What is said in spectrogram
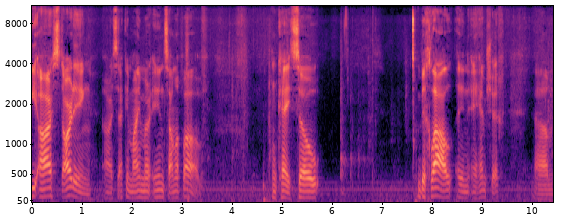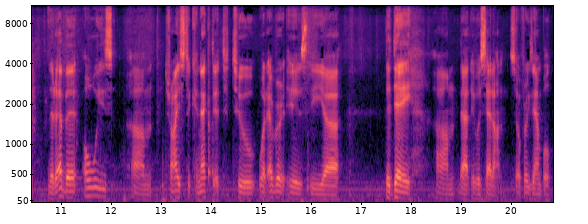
We are starting our second mimer in Samach Vav. Okay, so Bichlal in Ehemshech, um, the Rebbe always um, tries to connect it to whatever is the uh, the day um, that it was said on. So, for example,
